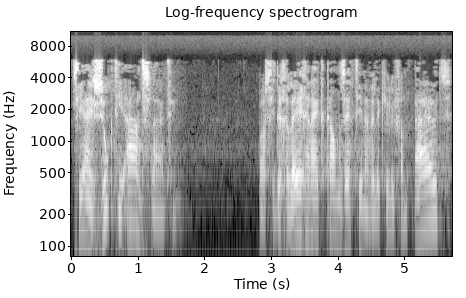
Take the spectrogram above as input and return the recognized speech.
Zie, hij zoekt die aansluiting. als hij de gelegenheid kan, zegt hij, dan wil ik jullie vanuit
